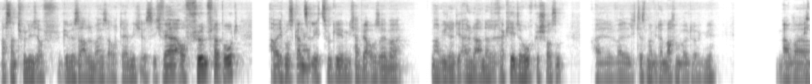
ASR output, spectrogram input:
Was natürlich auf gewisse Art und Weise auch dämlich ist. Ich wäre auch für ein Verbot, aber ich muss ganz Ja. ehrlich zugeben, ich habe ja auch selber mal wieder die eine oder andere Rakete hochgeschossen, weil, weil ich das mal wieder machen wollte irgendwie. Aber Ich,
